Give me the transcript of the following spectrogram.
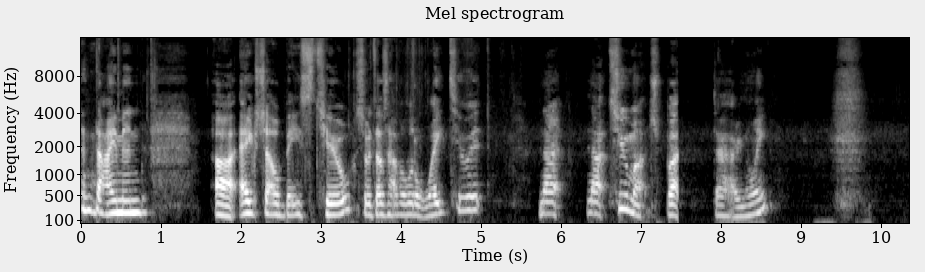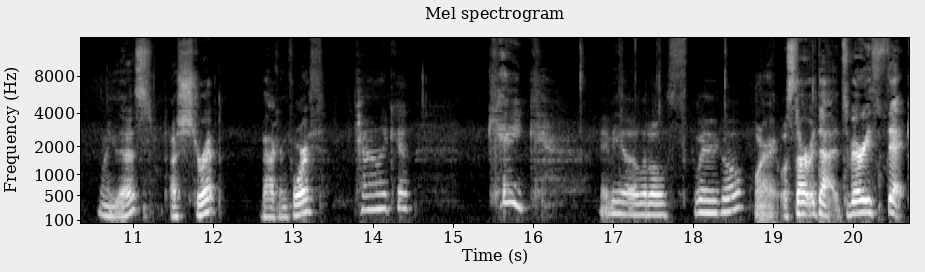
Diamond uh, Eggshell Base 2. So it does have a little white to it. Not, not too much, but diagonally like this. A strip back and forth. Kind of like a cake. Maybe a little squiggle. Alright, we'll start with that. It's very thick.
